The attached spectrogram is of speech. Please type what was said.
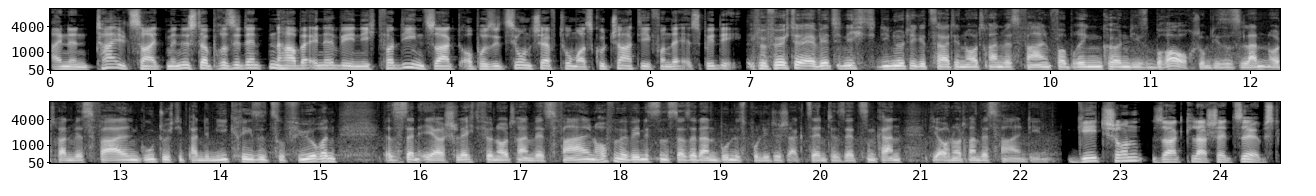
Einen Teilzeitministerpräsidenten habe NRW nicht verdient, sagt Oppositionschef Thomas Kutschaty von der SPD. Ich befürchte, er wird nicht die nötige Zeit in Nordrhein-Westfalen verbringen können, die es braucht, um dieses Land Nordrhein-Westfalen gut durch die Pandemiekrise zu führen. Das ist dann eher schlecht für Nordrhein-Westfalen. Hoffen wir wenigstens, dass er dann bundespolitisch Akzente setzen kann, die auch Nordrhein-Westfalen dienen. Geht schon, sagt Laschet selbst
